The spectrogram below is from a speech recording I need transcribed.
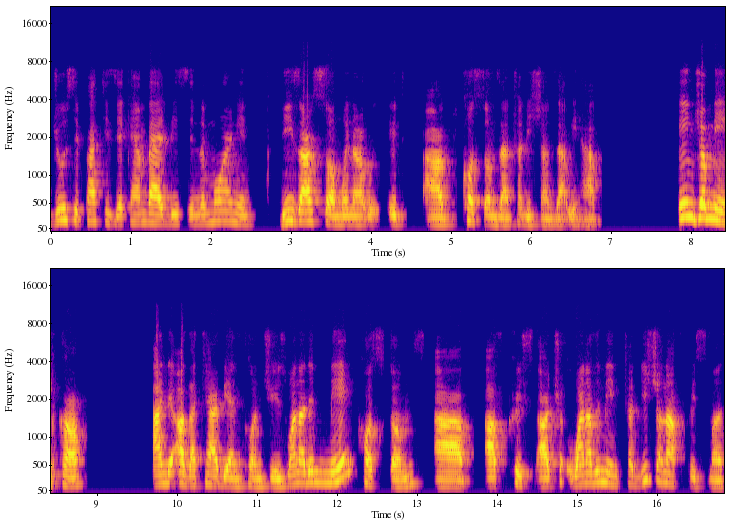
Juicy Patties, you can buy this in the morning. These are some when it, our customs and traditions that we have. In Jamaica, and the other Caribbean countries, one of the main customs uh, of Chris, uh, one of the main tradition of Christmas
